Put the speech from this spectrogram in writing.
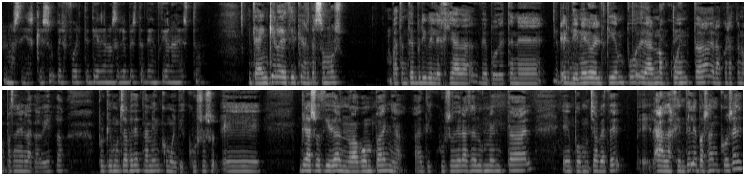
No sé, es que es súper fuerte, tía, que no se le presta atención a esto. Y también quiero decir que nosotros somos bastante privilegiadas de poder tener De el dinero, el tiempo, de darnos cuenta de las cosas que nos pasan en la cabeza, porque muchas veces también como el discurso so- eh, de la sociedad no acompaña al discurso de la salud mental, eh, pues muchas veces eh, a la gente le pasan cosas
